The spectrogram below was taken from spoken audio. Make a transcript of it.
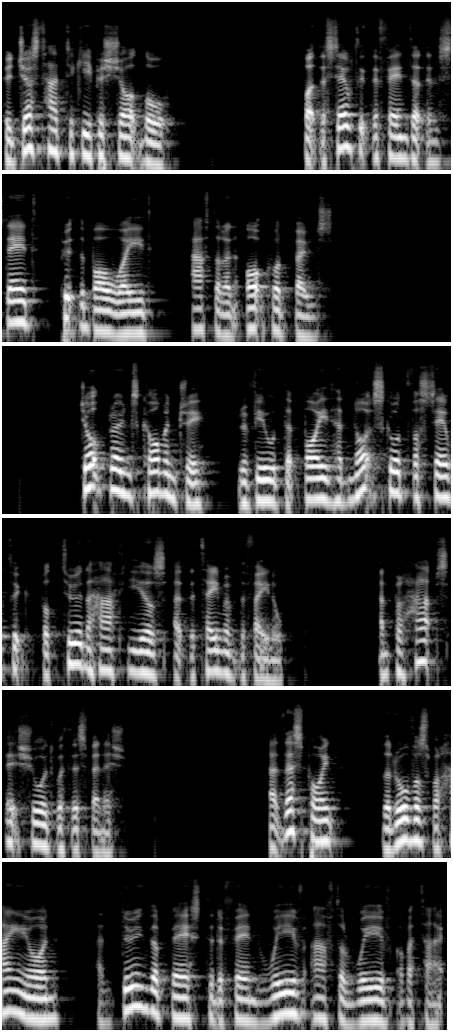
who just had to keep his shot low but the Celtic defender instead put the ball wide after an awkward bounce. Jock Brown's commentary revealed that Boyd had not scored for Celtic for two and a half years at the time of the final, and perhaps it showed with his finish. At this point, the Rovers were hanging on and doing their best to defend wave after wave of attack.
